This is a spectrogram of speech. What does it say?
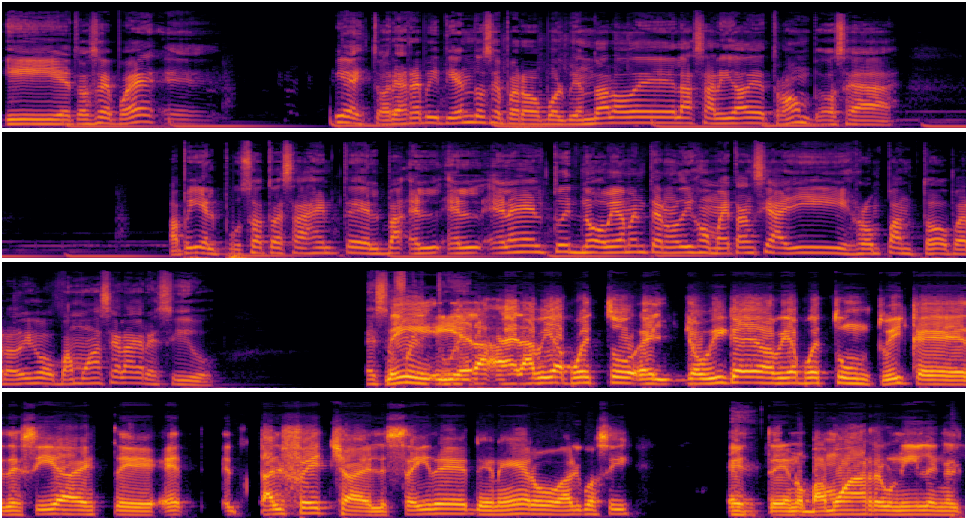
Y entonces, pues, eh, y la historia repitiéndose, pero volviendo a lo de la salida de Trump, o sea, papi, él puso a toda esa gente, él, él, en el tweet no, obviamente no dijo métanse allí y rompan todo, pero dijo vamos a ser agresivos. sí, y él, había puesto, yo vi que él había puesto un tweet que decía, este, tal fecha, el 6 de, enero o algo así, este, nos vamos a reunir en, el,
